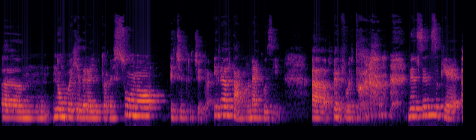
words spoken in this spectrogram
um, non puoi chiedere aiuto a nessuno, eccetera, eccetera. In realtà non è così. Uh, per fortuna, nel senso che uh,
